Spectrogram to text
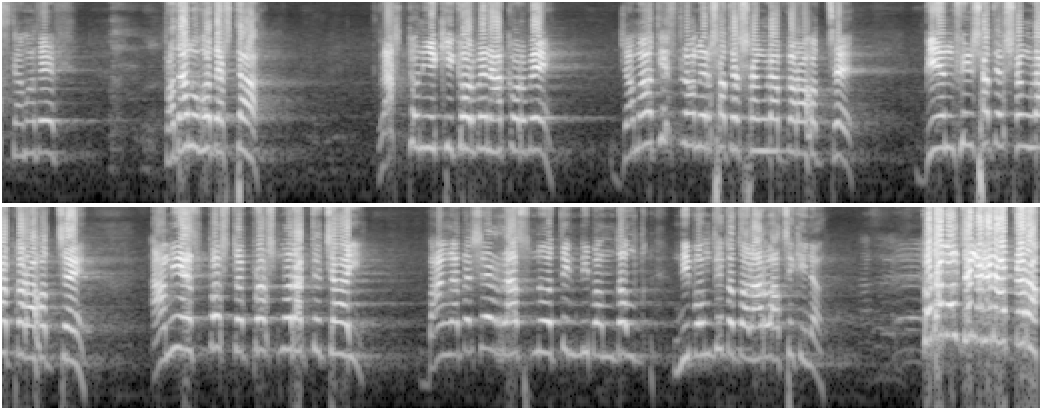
আজকে আমাদের প্রধান উপদেষ্টা রাষ্ট্র নিয়ে কি করবে, না করবে জামাত ইসলামের সাথে সংলাপ করা হচ্ছে, বিএনপির সাথে সংলাপ করা হচ্ছে। আমি স্পষ্ট প্রশ্ন রাখতে চাই, বাংলাদেশের রাজনৈতিক নিবন্ধন নিবন্ধিত দল আরও আছে কিনা? কথা বলছেন না কেন আপনারা?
